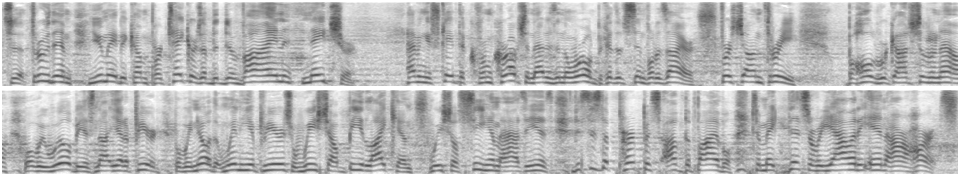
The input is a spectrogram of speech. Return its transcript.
so that through them you may become partakers of the divine nature having escaped the, from corruption that is in the world because of sinful desire. 1 John 3 Behold, we're God's children now. What we will be has not yet appeared, but we know that when he appears, we shall be like him. We shall see him as he is. This is the purpose of the Bible, to make this a reality in our hearts.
